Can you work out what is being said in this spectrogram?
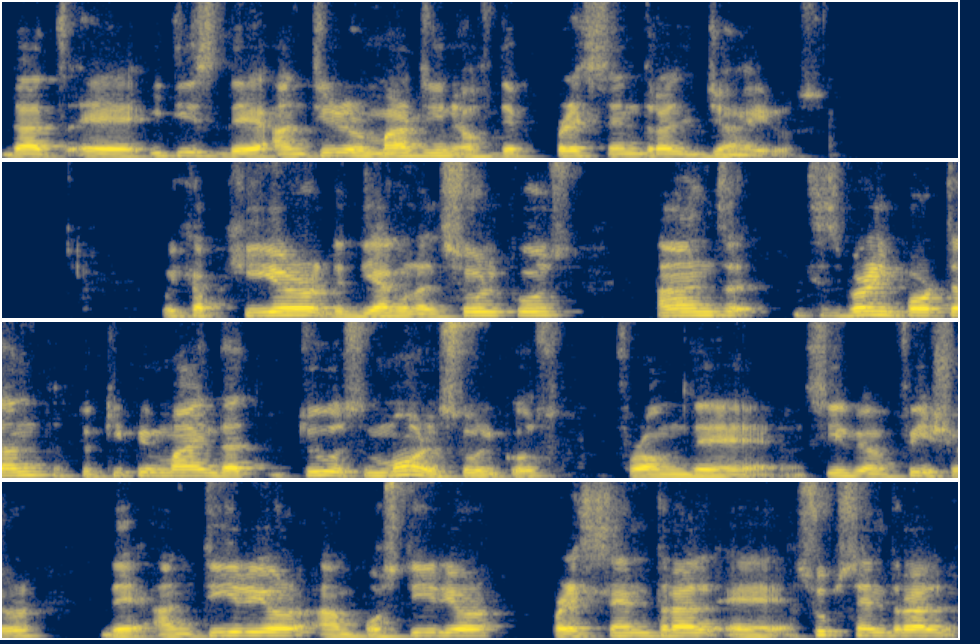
that uh, it is the anterior margin of the precentral gyrus. We have here the diagonal sulcus, and it is very important to keep in mind that two small sulcus from the Sylvian fissure, the anterior and posterior precentral, uh, subcentral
